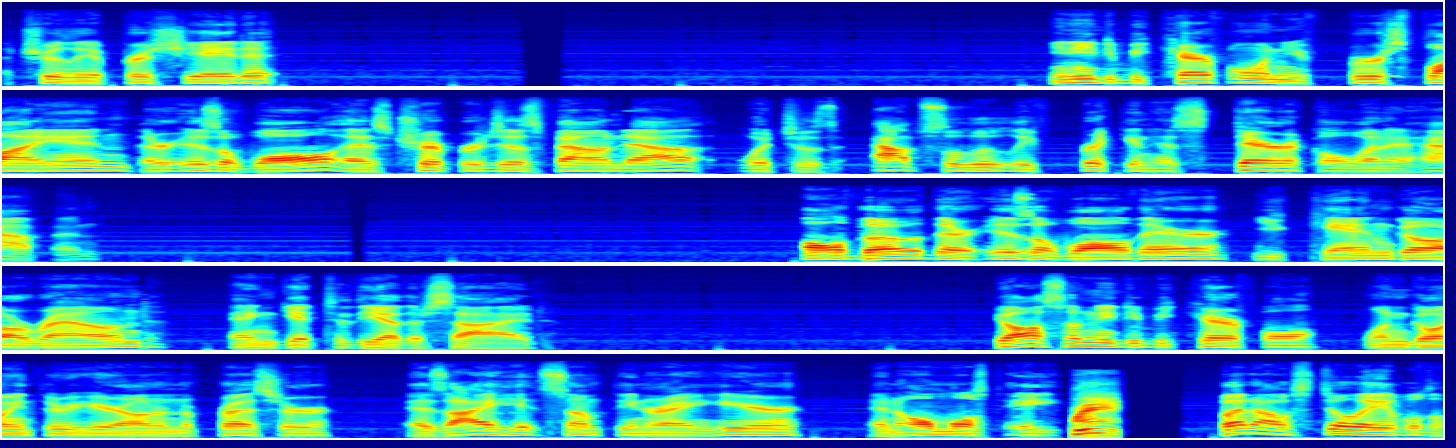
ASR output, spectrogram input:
I truly appreciate it. You need to be careful when you first fly in. There is a wall, as Tripper just found out, which was absolutely freaking hysterical when it happened. Although there is a wall there, you can go around and get to the other side. You also need to be careful when going through here on an oppressor, as I hit something right here and almost ate, but I was still able to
